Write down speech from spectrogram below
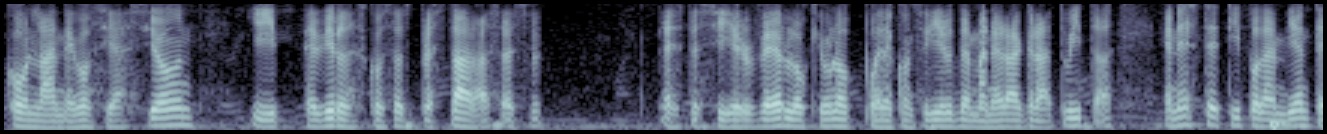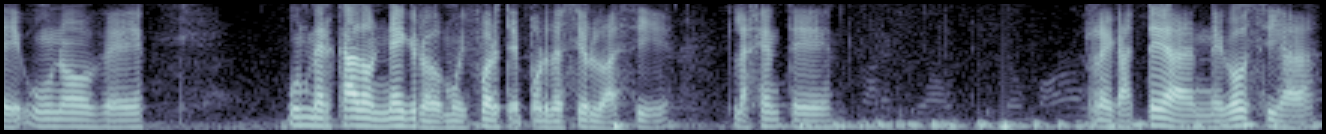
con la negociación y pedir las cosas prestadas, es, decir, ver lo que uno puede conseguir de manera gratuita. En este tipo de ambiente uno ve un mercado negro muy fuerte, por decirlo así. La gente regatea, negocia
